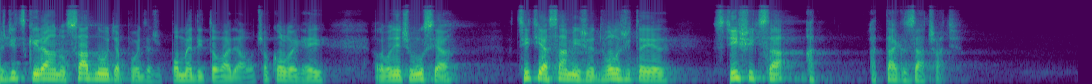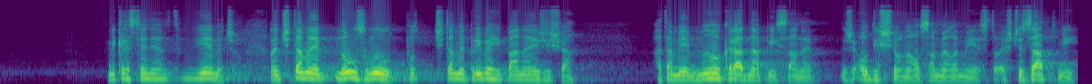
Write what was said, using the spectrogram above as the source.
vždycky ráno sadnúť a povedať, že pomeditovať alebo čokoľvek, hej, alebo niečo musia. Cítia sami, že dôležité je stíšiť sa a, a tak začať. My, kresťania, vieme čo. Len čítame novú zmluvu, čítame príbehy pána Ježiša a tam je mnohokrát napísané, že odišiel na osamelé miesto. Ešte za tmy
